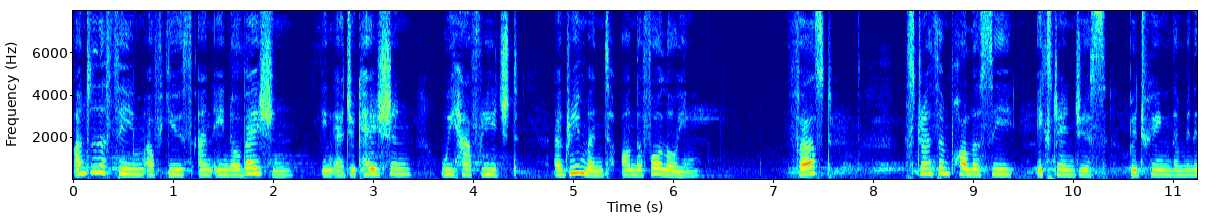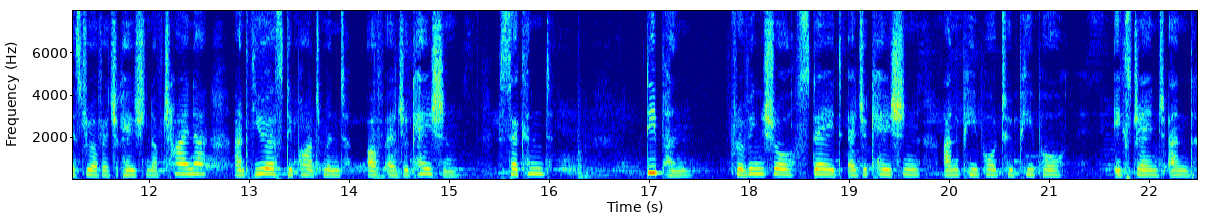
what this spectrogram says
Under the theme of youth and innovation in education, we have reached agreement on the following. First, strengthen policy exchanges between the Ministry of Education of China and the U.S. Department of Education. Second, deepen provincial state education and people to people exchange and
